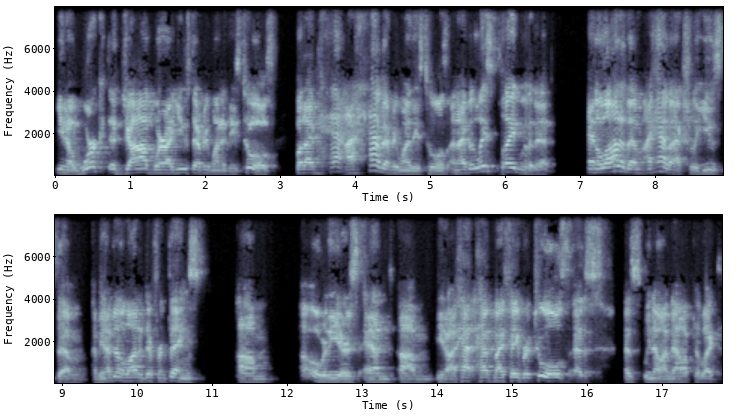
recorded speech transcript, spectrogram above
you know worked a job where I used every one of these tools, but I've had I have every one of these tools, and I've at least played with it. And a lot of them, I have actually used them. I mean, I've done a lot of different things um, over the years, and um, you know, I ha- have my favorite tools. As as we know, I'm now up to like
